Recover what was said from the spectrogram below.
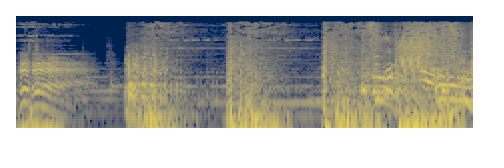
Satisfied.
